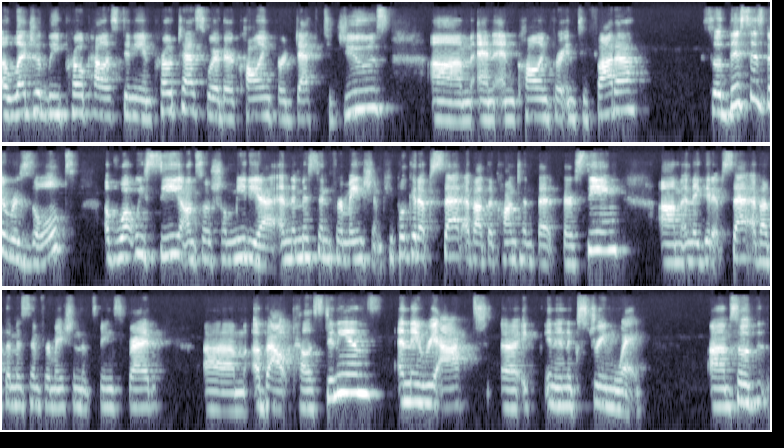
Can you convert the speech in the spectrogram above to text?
allegedly pro Palestinian protests where they're calling for death to Jews um, and, and calling for intifada. So, this is the result of what we see on social media and the misinformation. People get upset about the content that they're seeing, um, and they get upset about the misinformation that's being spread um, about Palestinians, and they react uh, in an extreme way. Um, so, th-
